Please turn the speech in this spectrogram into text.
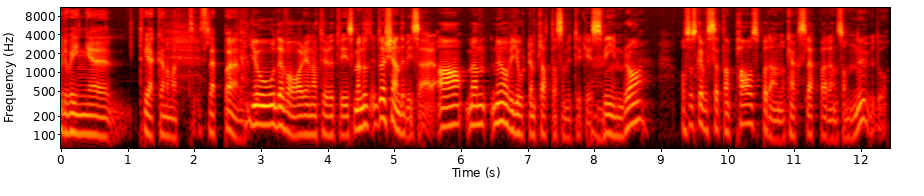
Och det var ingen tvekan om att släppa den. Jo, det var det naturligtvis. Men då, då kände vi så här. Ja, men nu har vi gjort en platta som vi tycker är svinbra. Och så ska vi sätta en paus på den och kanske släppa den som nu då.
